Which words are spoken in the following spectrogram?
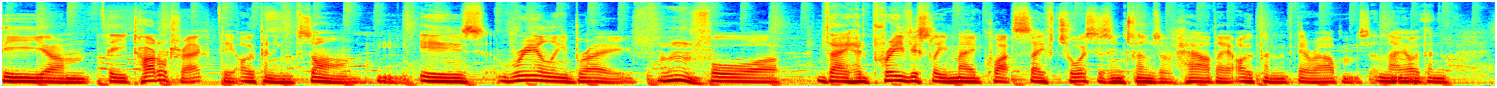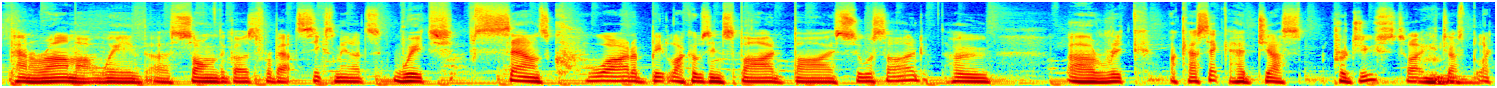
the um, the title track, the opening song, hmm. is really brave hmm. for. They had previously made quite safe choices in terms of how they opened their albums, and they hmm. opened Panorama with a song that goes for about six minutes, which sounds quite a bit like it was inspired by Suicide, who uh, Ric Ocasek had just produced. Like he just like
